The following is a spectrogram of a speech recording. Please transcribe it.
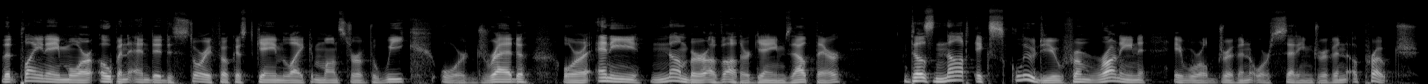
that playing a more open ended, story focused game like Monster of the Week or Dread or any number of other games out there does not exclude you from running a world driven or setting driven approach,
